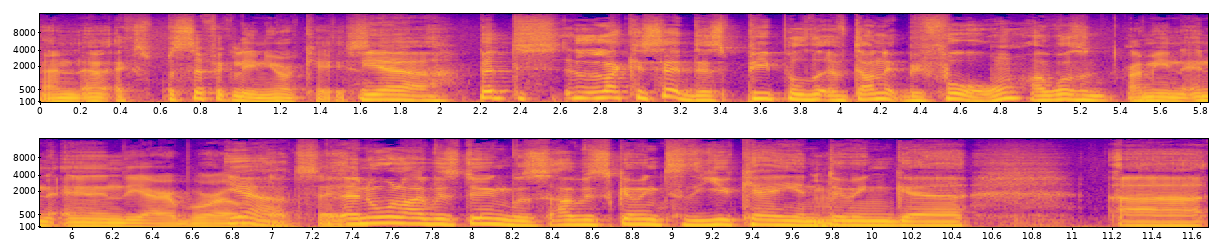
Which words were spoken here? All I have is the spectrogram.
and uh, specifically in your case? Yeah, but like I said, there's people that have done it before. I wasn't I mean, in in the Arab world, yeah, let's say. and all I was doing was I was going to the UK and doing uh, uh,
